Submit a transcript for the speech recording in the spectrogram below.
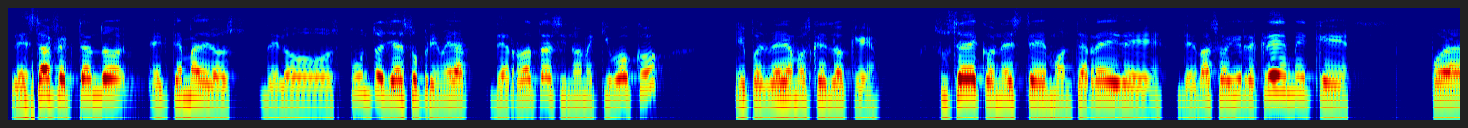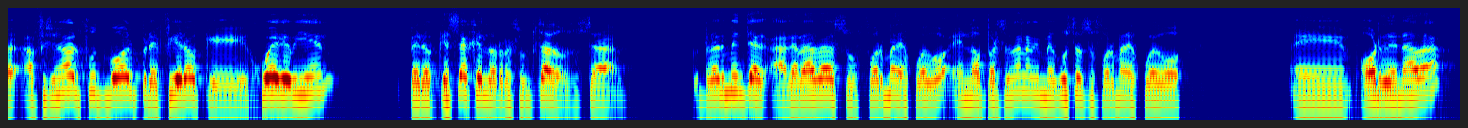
le está afectando el tema de los, de los puntos. Ya es su primera derrota, si no me equivoco. Y pues veremos qué es lo que sucede con este Monterrey de, del Vasco Aguirre. Créeme que por aficionado al fútbol prefiero que juegue bien, pero que saque los resultados. O sea, realmente agrada su forma de juego. En lo personal a mí me gusta su forma de juego eh, ordenada.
